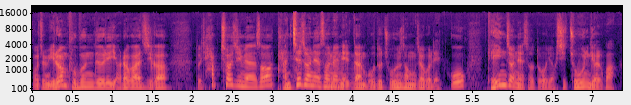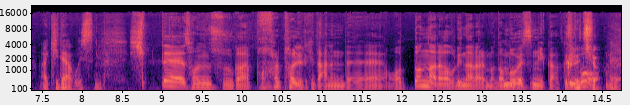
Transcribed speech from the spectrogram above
어, 좀 이런 부분들이 여러 가지가 또 합쳐지면서 단체전에서는 음. 일단 모두 좋은 성적을 냈고 개인전에서도 역시 좋은 결과 아, 기대하고 있습니다. 10대 선수가 펄펄 이렇게 나는데 어떤 나라가 우리나라를 뭐 넘보겠습니까? 그리고 그렇죠. 네.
